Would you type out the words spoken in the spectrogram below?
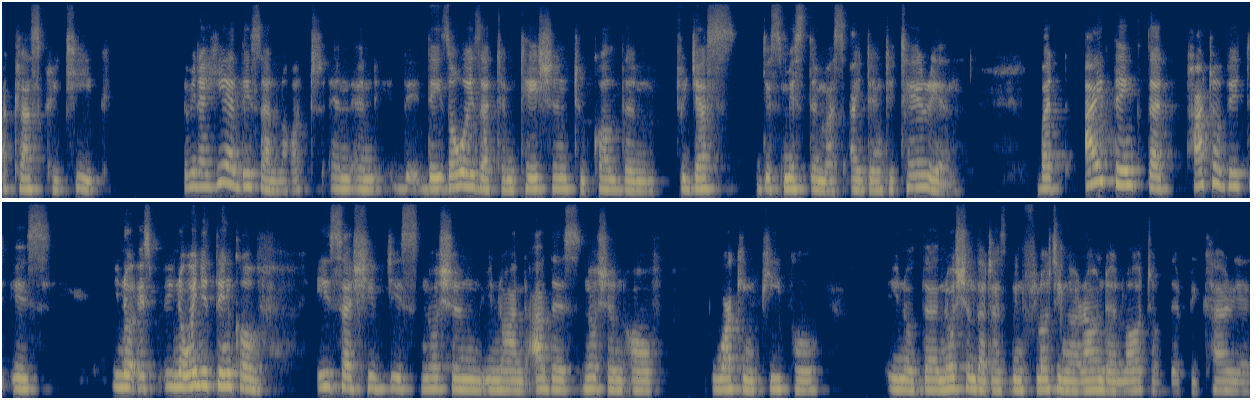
a class critique. I mean, I hear this a lot and, and th there's always a temptation to call them, to just dismiss them as identitarian. But I think that part of it is, you know, is, you know, when you think of Issa Shivji's notion, you know, and others' notion of working people, you know, the notion that has been floating around a lot of the precariat.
